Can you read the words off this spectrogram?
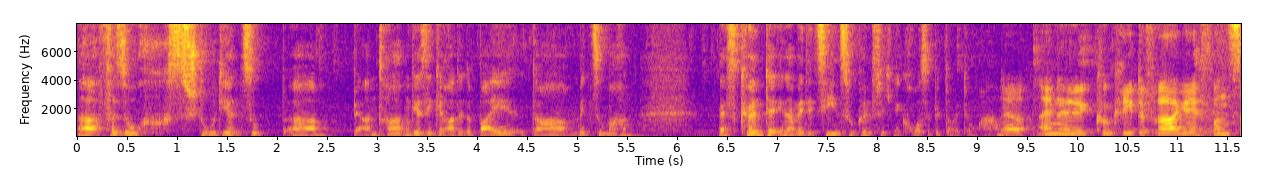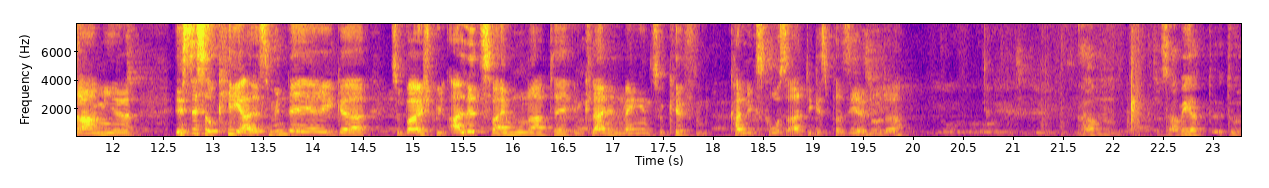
äh, Versuchsstudien zu äh, beantragen. Wir sind gerade dabei, da mitzumachen. Es könnte in der Medizin zukünftig eine große Bedeutung haben. Ja, eine konkrete Frage von Samir. Ist es okay, als Minderjähriger zum Beispiel alle zwei Monate in kleinen Mengen zu kiffen? Kann nichts Großartiges passieren, oder? Ähm, Samir, du,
